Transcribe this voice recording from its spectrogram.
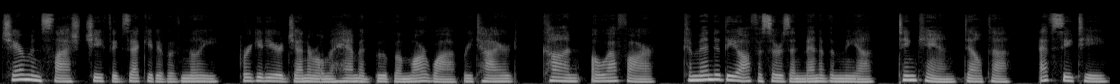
Chairman slash Chief Executive of NDLEA, Brigadier General Mohammed Buba Marwa, retired, CON, OFR, commended the officers and men of the MIA, Tincan, Delta, FCT,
